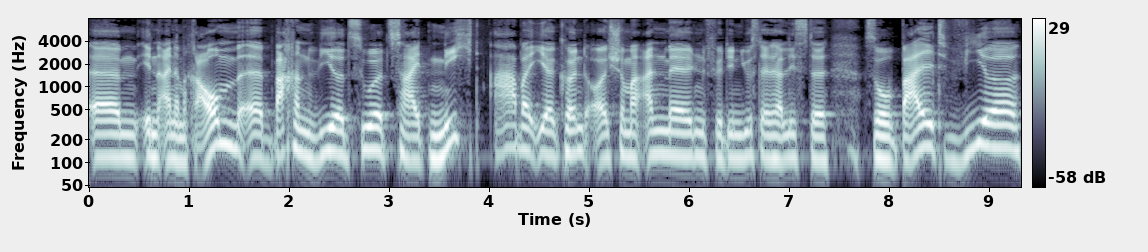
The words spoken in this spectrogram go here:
ähm, in einem Raum äh, machen wir zurzeit nicht, aber ihr könnt euch schon mal anmelden für die Newsletterliste, sobald wir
